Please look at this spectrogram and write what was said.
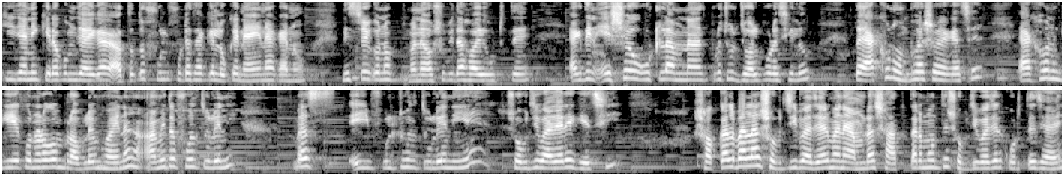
কি জানি কীরকম জায়গা অত তো ফুল ফুটে থাকে, লোকে নেয় না কেন? নিশ্চয়ই কোনো মানে অসুবিধা হয় উঠতে। একদিন এসেও উঠলাম না, প্রচুর জল পড়েছিল। তো এখন অভ্যাস হয়ে গেছে। এখন গিয়ে কোনো রকম প্রবলেম হয় না। আমি তো ফুল তুলে নিই ব্যাস, এই ফুল টুল তুলে নিয়ে সবজি বাজারে গেছি। সকালবেলা সবজি বাজার মানে আমরা সাতটার মধ্যে সবজি বাজার করতে যাই।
